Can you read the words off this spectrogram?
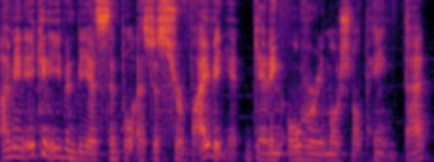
I mean, it can even be as simple as just surviving it, getting over emotional pain. That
